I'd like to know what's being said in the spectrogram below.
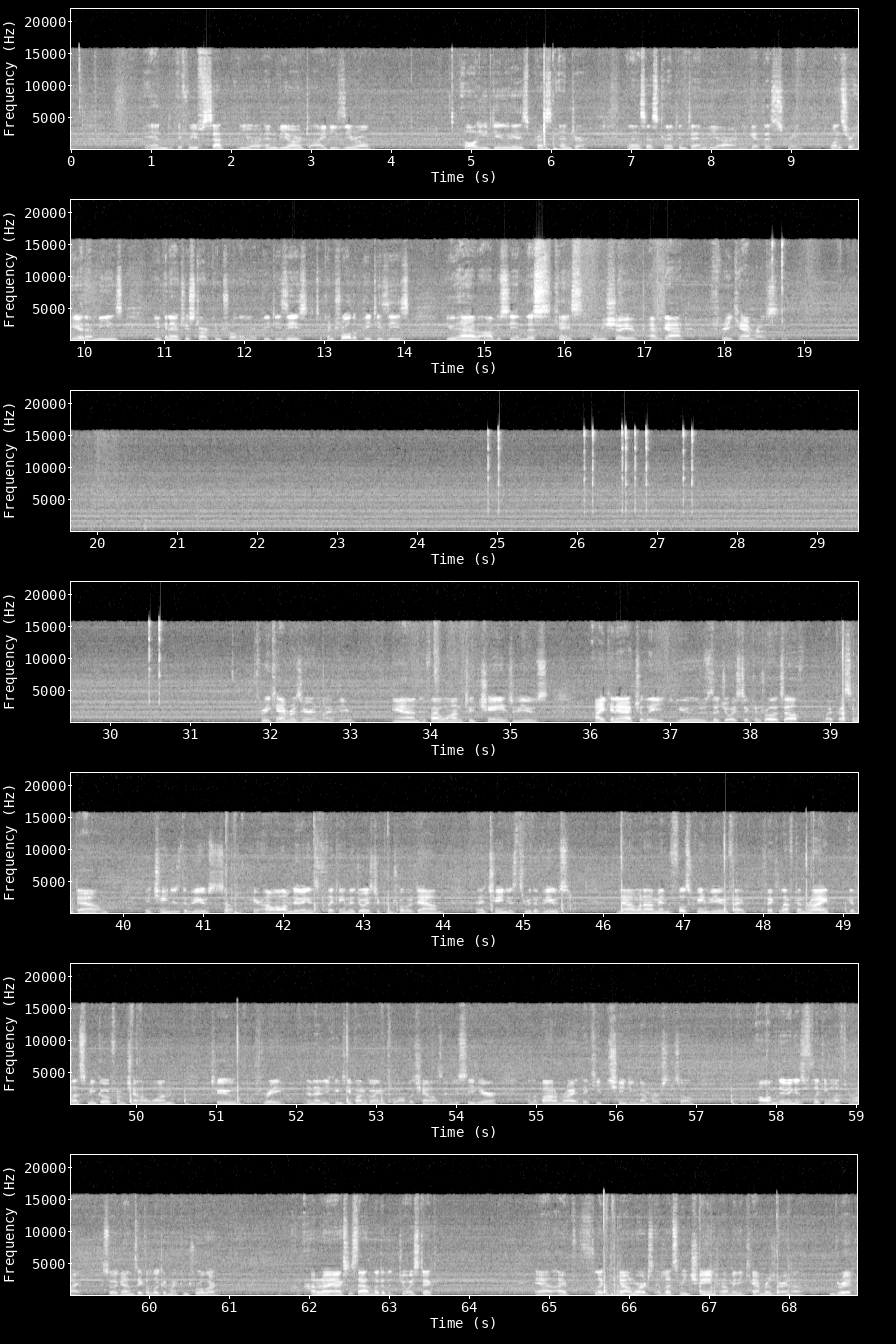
And if we've set your NVR to ID 0, all you do is press enter and then it says connecting to NVR and you get this screen. Once you're here, that means you can actually start controlling your PTZs. To control the PTZs, you have obviously in this case, let me show you, I've got three cameras three cameras here in my view. And if I want to change views, I can actually use the joystick control itself by pressing down. It changes the views. So here, all I'm doing is flicking the joystick controller down and it changes through the views. Now when I'm in full screen view, if I click left and right, it lets me go from channel one, two, three, and then you can keep on going through all the channels. And you see here on the bottom right, they keep changing numbers. So all I'm doing is flicking left and right. So again, take a look at my controller how did I access that? Look at the joystick. And I flick downwards. It lets me change how many cameras are in a grid.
